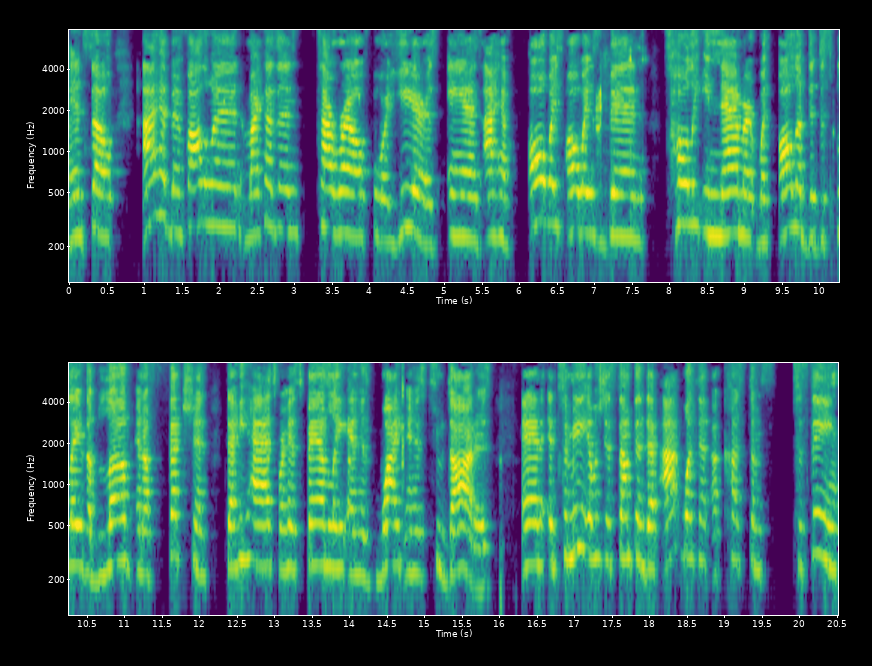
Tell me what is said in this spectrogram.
And so I have been following my cousin Tyrell for years, and I have always, always been totally enamored with all of the displays of love and affection that he has for his family and his wife and his two daughters. And it, to me, it was just something that I wasn't accustomed to seeing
